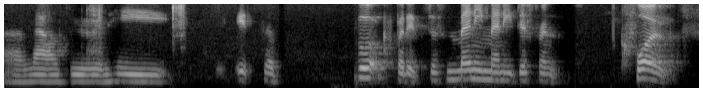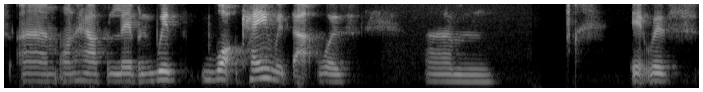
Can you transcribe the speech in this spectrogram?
uh, Lao Tzu, and he, it's a book, but it's just many many different quotes um, on how to live, and with what came with that was, um, it was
